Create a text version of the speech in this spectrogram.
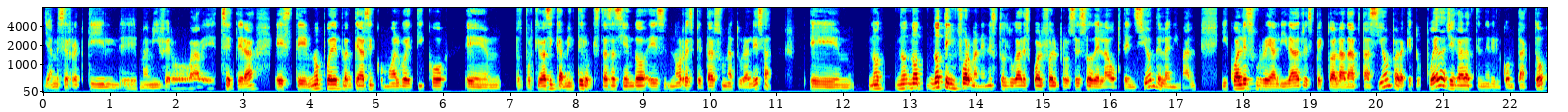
llámese reptil, mamífero, ave, etcétera, este, no puede plantearse como algo ético em, pues porque básicamente lo que estás haciendo es no respetar su naturaleza. Em, no, no, no, no te informan en estos lugares cuál fue el proceso de la obtención del animal y cuál es su realidad respecto a la adaptación para que tú puedas llegar a tener el contacto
